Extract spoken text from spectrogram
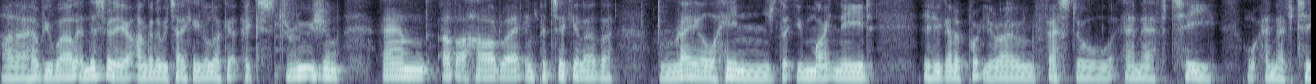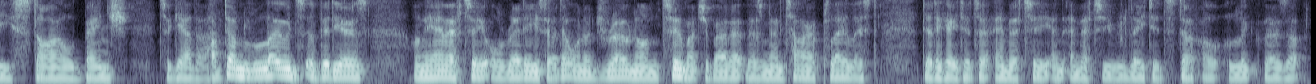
Hi there, I hope you're well. In this video, I'm going to be taking a look at extrusion and other hardware, in particular the rail hinge that you might need if you're going to put your own Festool MFT or MFT style bench together. I've done loads of videos on the MFT already, so I don't want to drone on too much about it. There's an entire playlist dedicated to MFT and MFT related stuff. I'll link those up,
